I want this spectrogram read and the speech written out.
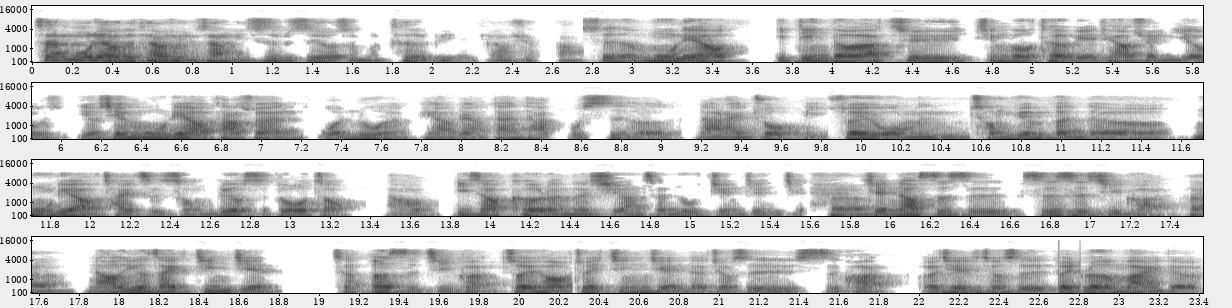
在木料的挑选上，你是不是有什么特别的挑选方式？是的，木料一定都要去经过特别挑选。有有些木料它虽然纹路很漂亮，但它不适合拿来做笔，所以我们从原本的木料材质从六十多种，然后依照客人的喜欢程度减减减，嗯减到四十、十十几款，嗯，然后又再精简成二十几款，最后最精简的就是十款，而且就是最热卖的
